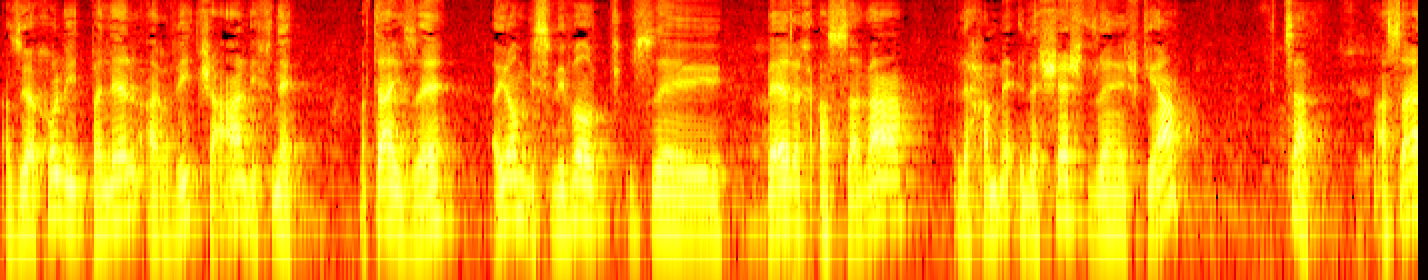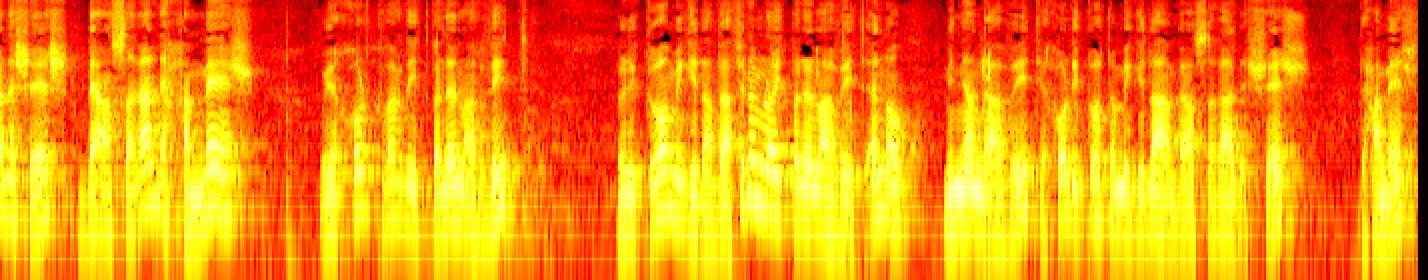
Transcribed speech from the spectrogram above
אז הוא יכול להתפלל ערבית שעה לפני. מתי זה? היום בסביבות זה בערך עשרה לחמ... לשש זה שקיעה? קצת. עשרה לשש, בעשרה לחמש הוא יכול כבר להתפלל ערבית ולקרוא מגילה, ואפילו אם לא יתפלל ערבית, אין לו מניין לערבית, יכול לקרוא את המגילה בעשרה לשש, לחמש,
